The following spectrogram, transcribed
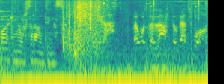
Marking our surroundings. Yeah, that was the last of that squad.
